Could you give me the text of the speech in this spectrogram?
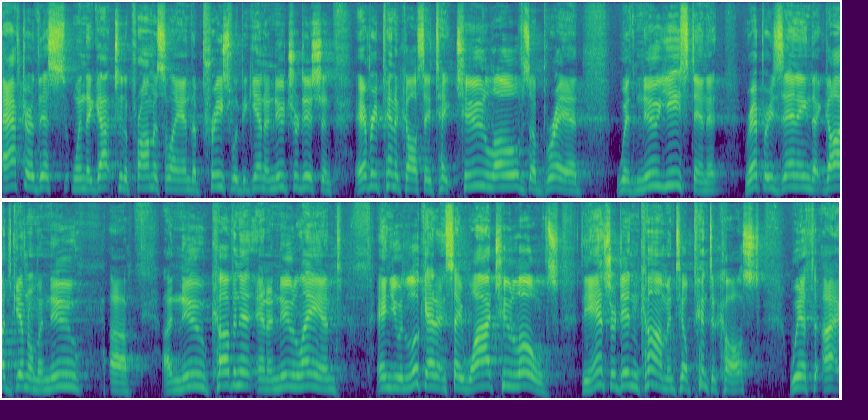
after this, when they got to the promised land, the priests would begin a new tradition. Every Pentecost, they'd take two loaves of bread with new yeast in it, representing that God's given them a new, uh, a new covenant and a new land. And you would look at it and say, Why two loaves? The answer didn't come until Pentecost with uh,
